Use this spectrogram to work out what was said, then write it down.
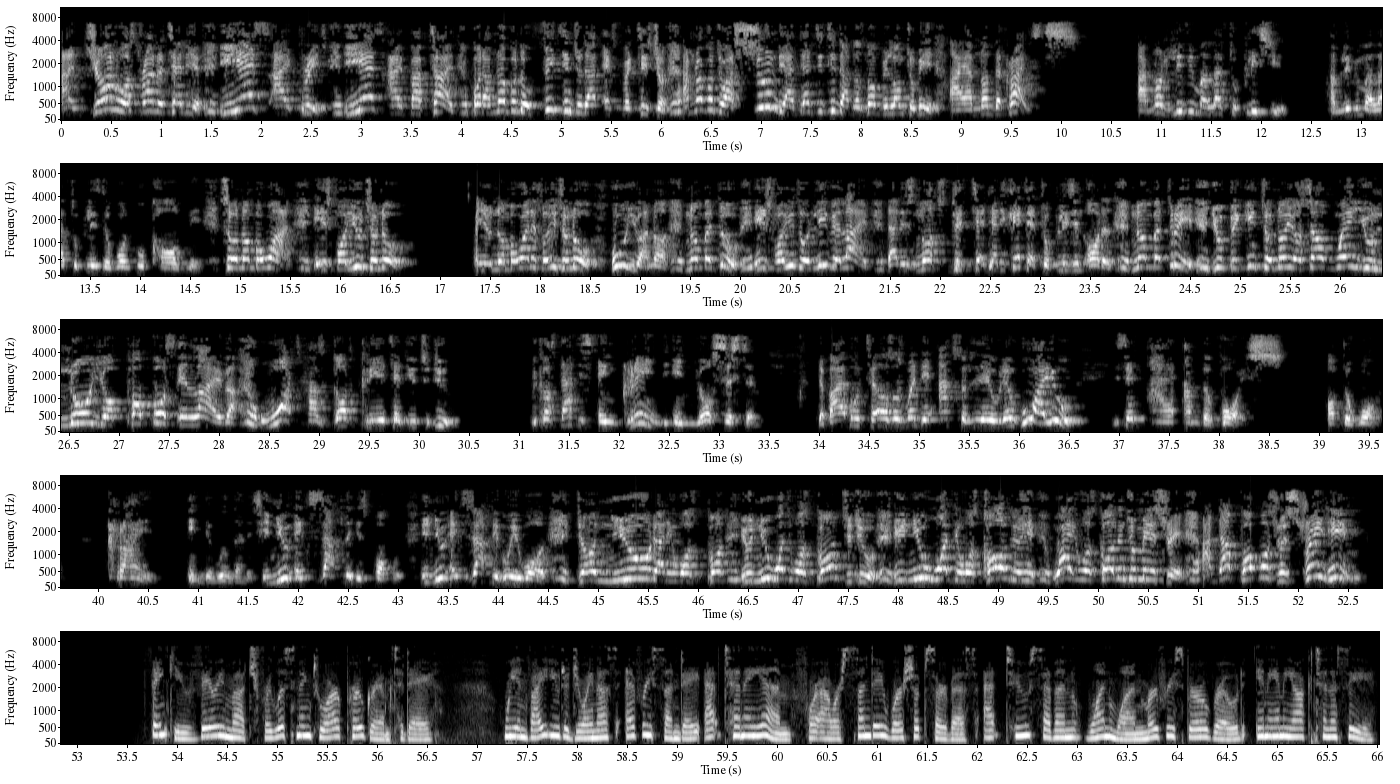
And John was trying to tell you, yes, I preach. Yes, I baptize. But I'm not going to fit into that expectation. I'm not going to assume the identity that does not belong to me. I am not the Christ. I'm not living my life to please you. I'm living my life to please the one who called me. So number one is for you to know. Number one is for you to know who you are not. Number two is for you to live a life that is not dedicated to pleasing others. Number three, you begin to know yourself when you know your purpose in life. What has God created you to do? Because that is ingrained in your system. The Bible tells us when they asked him, who are you? He said, I am the voice of the one crying in the wilderness. He knew exactly his purpose. He knew exactly who he was. John knew that he was born, he knew what he was born to do. He knew what he was called, why he was called into ministry. And that purpose restrained him. Thank you very much for listening to our program today. We invite you to join us every Sunday at 10 a.m. for our Sunday worship service at 2711 Murfreesboro Road in Antioch, Tennessee.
